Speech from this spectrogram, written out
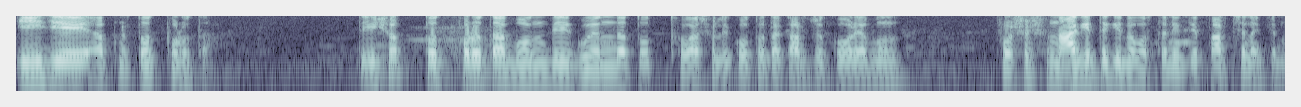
এই যে আপনার তৎপরতা তো এইসব তৎপরতা বন্ধে গোয়েন্দা তথ্য আসলে কতটা কার্যকর এবং প্রশাসন আগে থেকে ব্যবস্থা নিতে পারছে না কেন?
